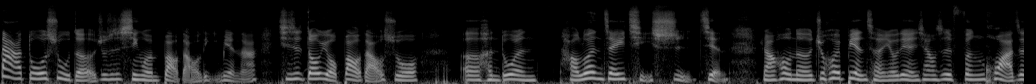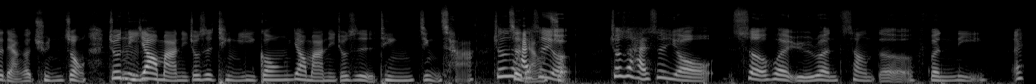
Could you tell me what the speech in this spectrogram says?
大多数的就是新闻报道里面啊，其实都有报道说，呃，很多人讨论这一起事件，然后呢，就会变成有点像是分化这两个群众，就你嗯要么你就是挺义工，要么你就是挺警察，就是还是有，就是还是有社会舆论上的分立，哎、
